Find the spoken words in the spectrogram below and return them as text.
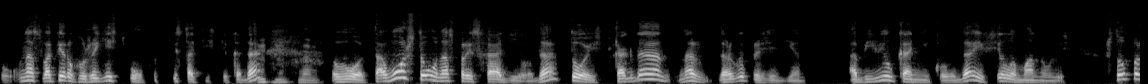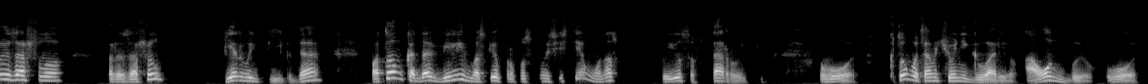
у нас, во-первых, уже есть опыт и статистика, да? Да, вот, того, что у нас происходило, да? То есть, когда наш дорогой президент объявил каникулы, да, и все ломанулись, что произошло? Произошел первый пик, да? Потом, когда ввели в Москве пропускную систему, у нас появился второй пик. Вот. Кто бы там чего ни говорил, а он был, вот,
